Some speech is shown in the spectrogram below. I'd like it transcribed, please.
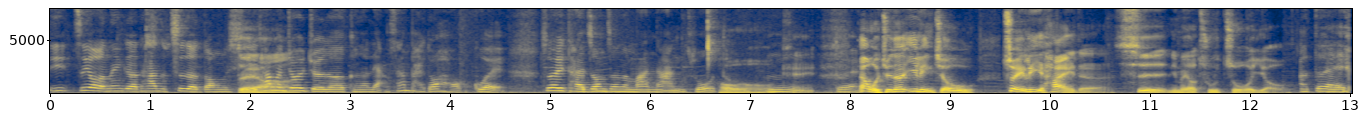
一只有那个他的吃的东西，啊、他们就会觉得可能两三百都好贵，所以台中真的蛮难做的。哦、嗯、对。但我觉得一零九五最厉害的是你们有出桌游啊，对，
